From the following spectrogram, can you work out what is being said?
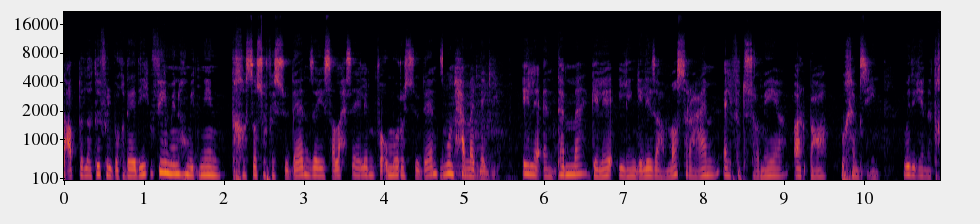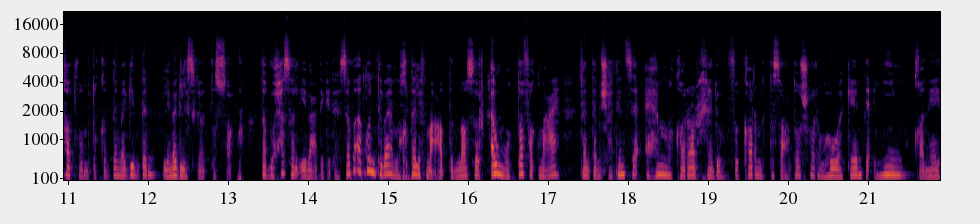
عبد اللطيف البغدادي. وفي منهم اتنين تخصصوا في السودان زي صلاح سالم في أمور السودان ومحمد نجيب. إلى أن تم جلاء الإنجليز عن مصر عام 1954 ودي كانت خطوة متقدمة جدا لمجلس قيادة الثورة طب وحصل إيه بعد كده؟ سواء كنت بقى مختلف مع عبد الناصر أو متفق معاه فأنت مش هتنسى أهم قرار خده في القرن التسعة عشر وهو كان تأميم قناة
